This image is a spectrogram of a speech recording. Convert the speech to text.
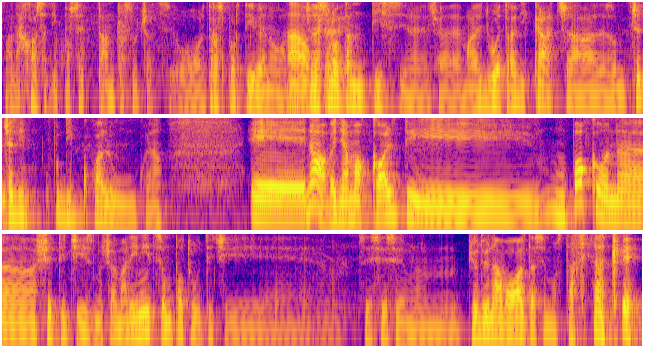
una cosa tipo 70 associazioni, trasportive no, Ah, ce ne ok. sono tantissime, cioè magari due o tre di caccia, c'è, c'è Di, di qualunque, no? E no, veniamo accolti un po' con uh, scetticismo, cioè, ma all'inizio un po' tutti ci, sì, sì, sì, più di una volta siamo stati anche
